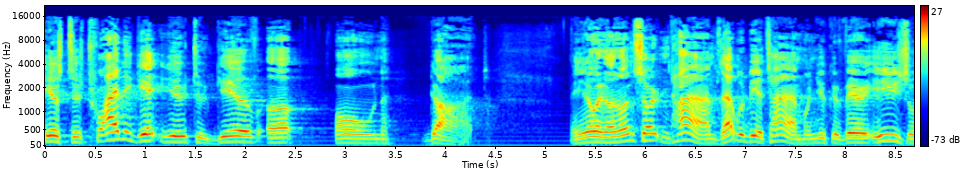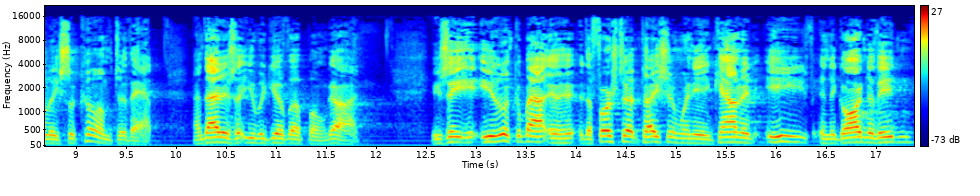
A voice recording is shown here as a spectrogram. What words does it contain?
is to try to get you to give up on God. And you know, in uncertain times, that would be a time when you could very easily succumb to that. And that is that you would give up on God. You see, you look about uh, the first temptation when he encountered Eve in the Garden of Eden.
